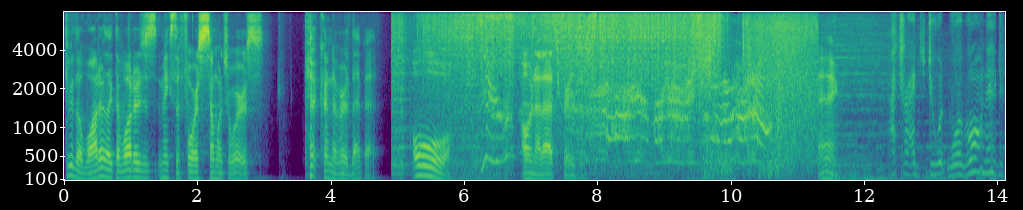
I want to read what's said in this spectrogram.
Through the water? Like, the water just makes the force so much worse. That couldn't have hurt that bad. Oh! Oh, no, that's crazy. Dang. I tried to do what Ward wanted.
